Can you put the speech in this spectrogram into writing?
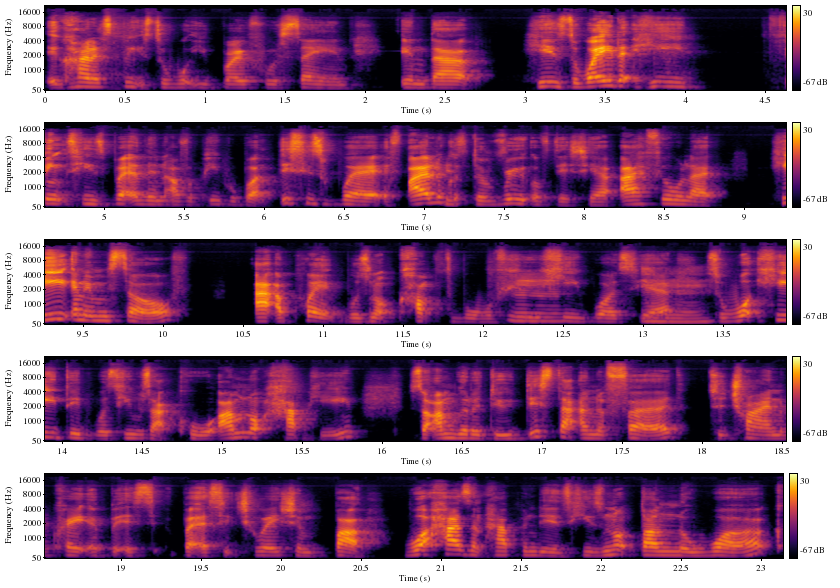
it kind of speaks to what you both were saying in that he's the way that he thinks he's better than other people. But this is where, if I look He's- at the root of this, yeah, I feel like he in himself at a point was not comfortable with who Mm. he was. Yeah. Mm. So what he did was he was like, "Cool, I'm not happy, so I'm gonna do this, that, and a third to try and create a bit better situation." But what hasn't happened is he's not done the work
